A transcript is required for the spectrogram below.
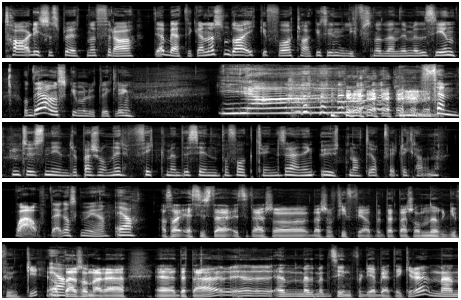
tar disse sprøytene fra diabetikerne, som da ikke får tak i sin livsnødvendige medisin. Og det er jo en skummel utvikling. 15 900 personer fikk medisinen på folketrygdens regning uten at de oppfylte kravene. Wow, det er ganske mye. Ja, Altså, jeg syns det, det, så, det er så fiffig at dette er sånn Norge funker. Ja. At det er sånn der, eh, Dette er eh, en med- medisin for diabetikere, men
